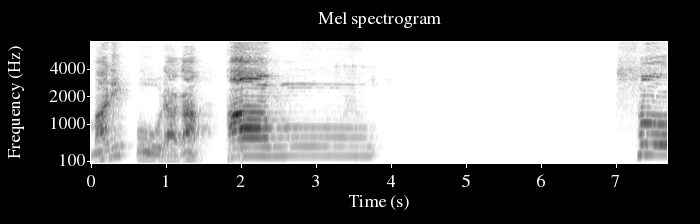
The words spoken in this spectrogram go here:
मणिपूरकम्। हाम् सो।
